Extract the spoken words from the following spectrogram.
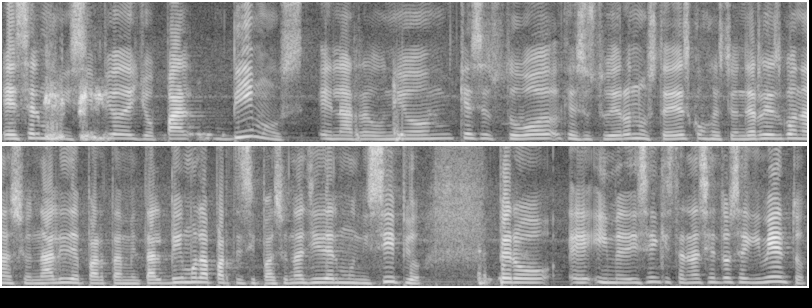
es el municipio de Yopal. Vimos en la reunión que se estuvo, que se estuvieron ustedes con gestión de riesgo nacional y departamental, vimos la participación allí del municipio, pero eh, y me dicen que están haciendo seguimiento,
